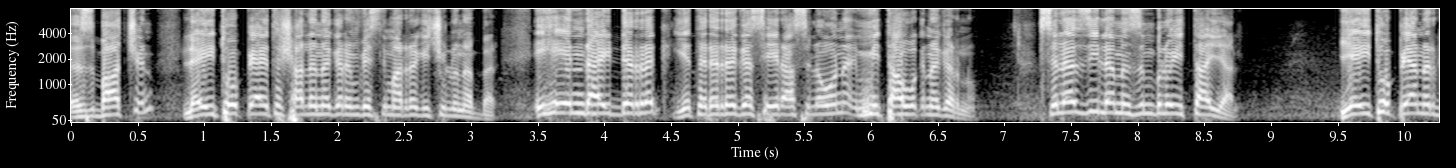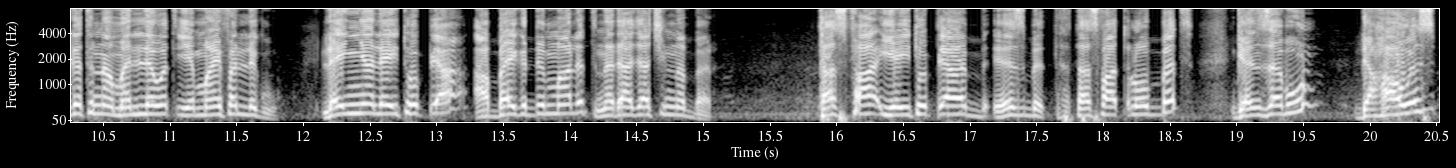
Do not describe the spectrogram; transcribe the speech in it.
ህዝባችን ለኢትዮጵያ የተሻለ ነገር invest ማድረግ ይችሉ ነበር። ይሄ እንዳይደረግ የተደረገ ሴራ ስለሆነ የሚታወቅ ነገር ነው። ስለዚህ ለምን ዝም ብሎ ይታያል? የኢትዮጵያን እድገትና መለወጥ የማይፈልጉ ለእኛ ለኢትዮጵያ አባይ ግድብ ማለት ነዳጃችን ነበር። ተስፋ የኢትዮጵያ ህዝብ ተስፋ ጥሎበት ገንዘቡን ደሃው ህዝብ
